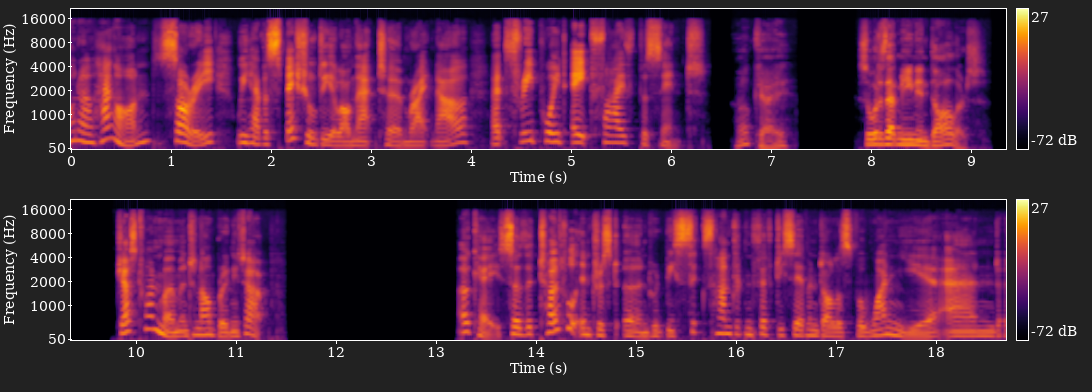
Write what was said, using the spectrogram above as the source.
Oh no, hang on. Sorry, we have a special deal on that term right now at 3.85%. Okay. So what does that mean in dollars? Just one moment and I'll bring it up. Okay, so the total interest earned would be $657 for one year, and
